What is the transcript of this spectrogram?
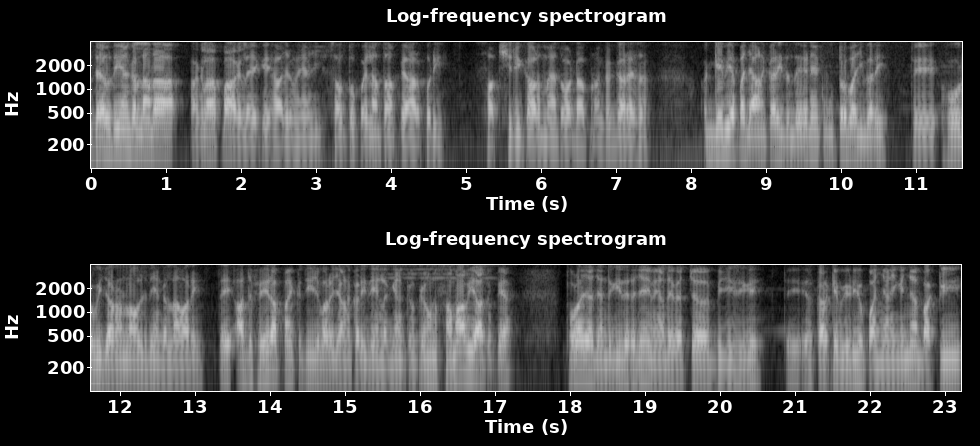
ਦਿਲ ਦੀਆਂ ਗੱਲਾਂ ਦਾ ਅਗਲਾ ਭਾਗ ਲੈ ਕੇ ਹਾਜ਼ਰ ਹੋਏ ਹਾਂ ਜੀ। ਸਭ ਤੋਂ ਪਹਿਲਾਂ ਤਾਂ ਪਿਆਰ ਭਰੀ ਸਤਿ ਸ਼੍ਰੀ ਅਕਾਲ। ਮੈਂ ਤੁਹਾਡਾ ਆਪਣਾ ਗੱਗਾ ਰੈਸਰ। ਅੱਗੇ ਵੀ ਆਪਾਂ ਜਾਣਕਾਰੀ ਦਿੰਦੇ ਰਹੇ ਨੇ ਕਬੂਤਰਬਾਜੀ ਬਾਰੇ ਤੇ ਹੋਰ ਵੀ ਜਨਰਲ ਨੌਲੇਜ ਦੀਆਂ ਗੱਲਾਂ ਬਾਰੇ। ਤੇ ਅੱਜ ਫੇਰ ਆਪਾਂ ਇੱਕ ਚੀਜ਼ ਬਾਰੇ ਜਾਣਕਾਰੀ ਦੇਣ ਲੱਗੇ ਹਾਂ ਕਿਉਂਕਿ ਹੁਣ ਸਮਾਂ ਵੀ ਆ ਚੁੱਕਿਆ। ਥੋੜਾ ਜਿਹਾ ਜ਼ਿੰਦਗੀ ਦੇ ਰੁਝੇਵਿਆਂ ਦੇ ਵਿੱਚ ਬਿਜ਼ੀ ਸੀਗੇ ਤੇ ਇਸ ਕਰਕੇ ਵੀਡੀਓ ਪਾਈਆਂ ਨਹੀਂ ਗਈਆਂ। ਬਾਕੀ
